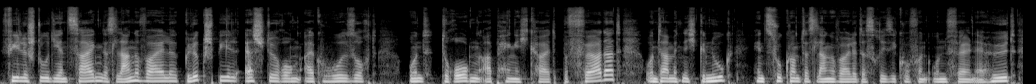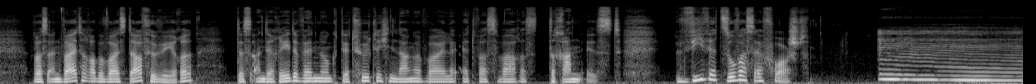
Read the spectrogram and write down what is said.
Viele Studien zeigen, dass Langeweile, Glücksspiel, Essstörungen, Alkoholsucht und Drogenabhängigkeit befördert und damit nicht genug. Hinzu kommt, dass Langeweile das Risiko von Unfällen erhöht, was ein weiterer Beweis dafür wäre, dass an der Redewendung der tödlichen Langeweile etwas Wahres dran ist. Wie wird sowas erforscht? Mm,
